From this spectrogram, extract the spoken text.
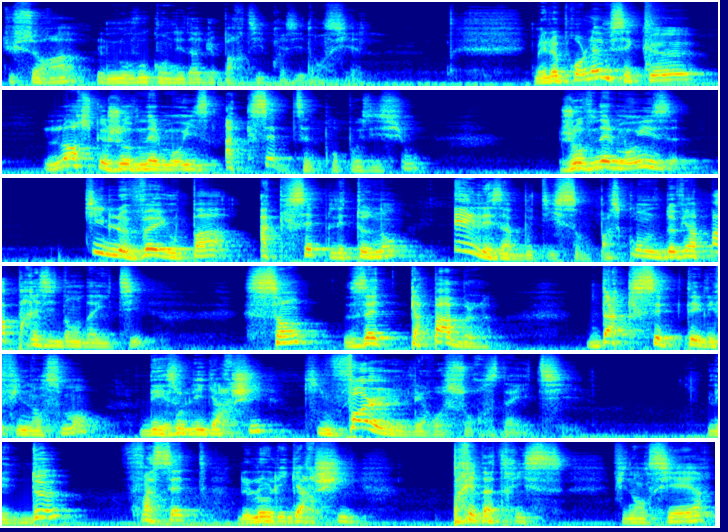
tu seras le nouveau candidat du parti présidentiel. Mais le problème, c'est que lorsque Jovenel Moïse accepte cette proposition, Jovenel Moïse qu'il le veuille ou pas, accepte les tenants et les aboutissants. Parce qu'on ne devient pas président d'Haïti sans être capable d'accepter les financements des oligarchies qui volent les ressources d'Haïti. Les deux facettes de l'oligarchie prédatrice financière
